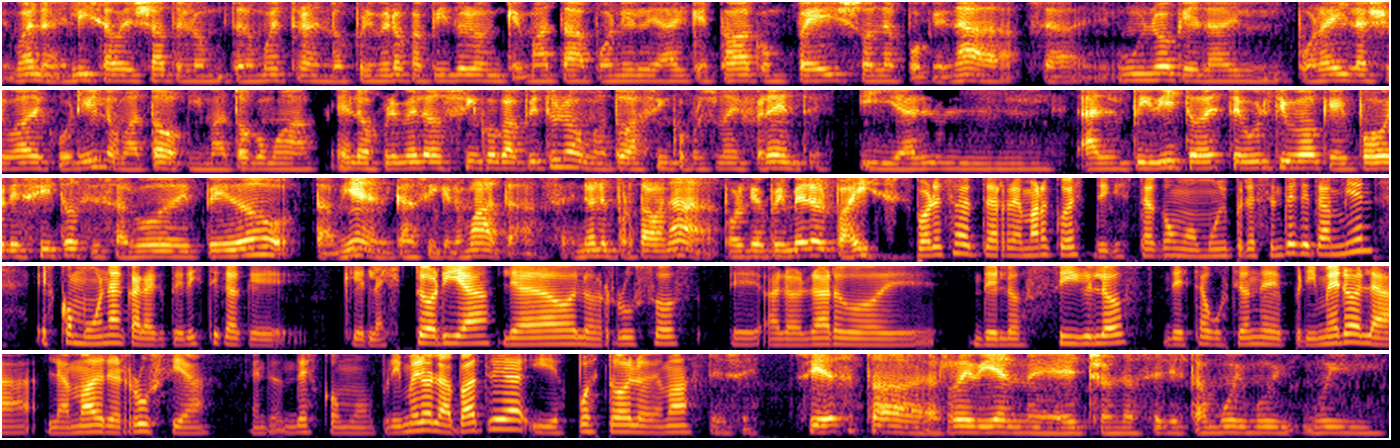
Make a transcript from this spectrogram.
Bueno, Elizabeth ya te lo, te lo muestra en los primeros capítulos capítulo en que mata a ponerle al que estaba con Paige sola porque nada. O sea, uno que la, el, por ahí la llevó a descubrir lo mató. Y mató como a, en los primeros cinco capítulos mató a cinco personas diferentes. Y al, al pibito este último que pobrecito se salvó de pedo, también casi que lo mata. O sea, no le importaba nada. Porque primero el país. Por eso te remarco este que está como muy presente, que también es como una característica que, que la historia le ha dado a los rusos eh, a lo largo de, de los siglos de esta cuestión de primero la, la madre Rusia, ¿entendés? Como primero la patria y después todo lo demás. Sí, sí. Sí, eso está re bien hecho en la serie, está muy, muy, muy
